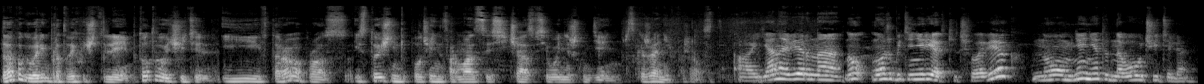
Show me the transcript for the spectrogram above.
Давай поговорим про твоих учителей. Кто твой учитель? И второй вопрос. Источники получения информации сейчас, в сегодняшний день. Расскажи о них, пожалуйста. А, я, наверное, ну, может быть, и не редкий человек, но у меня нет одного учителя.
